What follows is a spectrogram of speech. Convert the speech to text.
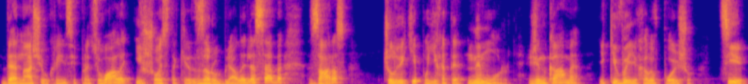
де наші українці працювали і щось таке заробляли для себе. Зараз чоловіки поїхати не можуть. Жінками, які виїхали в Польщу, ці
